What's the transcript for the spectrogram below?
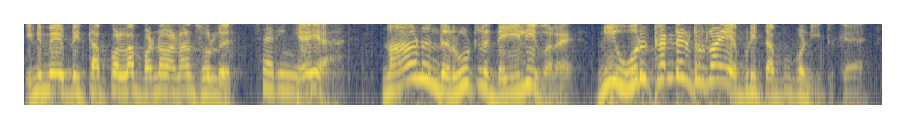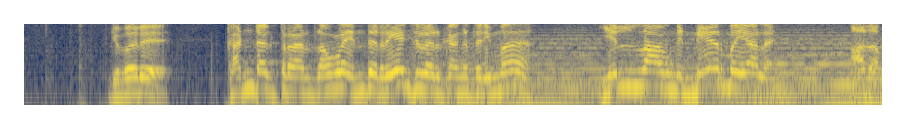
இனிமே இப்படி தப்பெல்லாம் பண்ண வேணாம்னு சொல்லு. சரிங்க. ஏய்யா நானும் இந்த ரூட்ல டெய்லி வரேன். நீ ஒரு கண்டக்டர் தான் எப்படி தப்பு பண்ணிட்டு இருக்க? இவரு கண்டக்டரா இருந்தவங்க எந்த ரேஞ்சில இருக்காங்க தெரியுமா? எல்லாம் அவங்க நேர்மையால. அத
